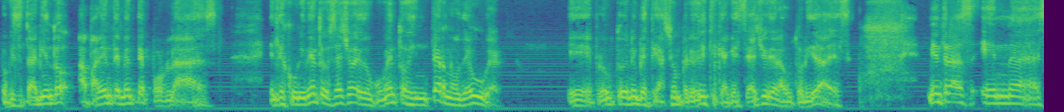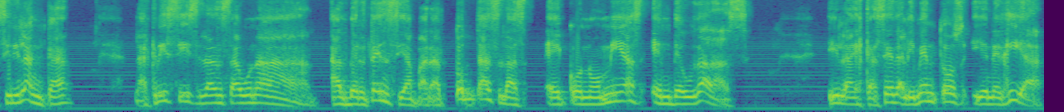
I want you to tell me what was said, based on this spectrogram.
Lo que se está viendo aparentemente por las, el descubrimiento que se ha hecho de documentos internos de Uber, eh, producto de una investigación periodística que se ha hecho de las autoridades. Mientras en uh, Sri Lanka, la crisis lanza una advertencia para todas las economías endeudadas y la escasez de alimentos y energía.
